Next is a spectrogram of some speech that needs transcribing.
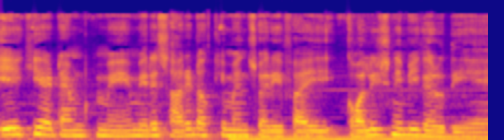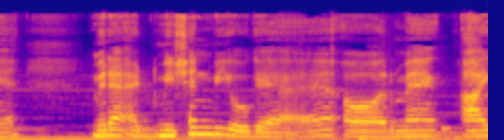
एक ही अटैम्प्ट में मेरे सारे डॉक्यूमेंट्स वेरीफाई कॉलेज ने भी कर दिए हैं। मेरा एडमिशन भी हो गया है और मैं आई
